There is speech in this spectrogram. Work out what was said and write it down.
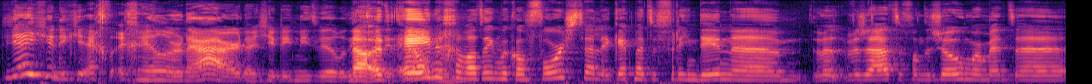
Jeetje, ik je echt, echt heel raar dat je dit niet wil. want ik Nou, vind het enige doen. wat ik me kan voorstellen, ik heb met een vriendin, ehm, we, we zaten van de zomer met, eh, eh,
